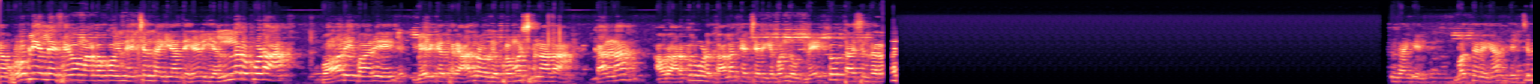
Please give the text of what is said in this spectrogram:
ನಾವು ಹೋಬಳಿಯಲ್ಲೇ ಸೇವೆ ಮಾಡಬೇಕು, ಇನ್ನು ಹೆಚ್ಚಿನದಾಗಿ ಅಂತ ಹೇಳಿ ಎಲ್ಲರೂ ಕೂಡ ಬಾರಿ ಬಾರಿ ಬೇಡಿಕೆತ್ತಾರೆ ಆದರೂ ಅವ್ರಿಗೆ ಪ್ರಮೋಷನ್ ಆದ ಕಾರಣ ಅವರು ಅರಕಲಗೂಡು ತಾಲೂಕು ಕಚೇರಿಗೆ ಬಂದು ಗ್ರೇಟು ತಹಸೀಲ್ದಾರ್ ಭಕ್ತರೀಗ ಹೆಚ್ಚಿನ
